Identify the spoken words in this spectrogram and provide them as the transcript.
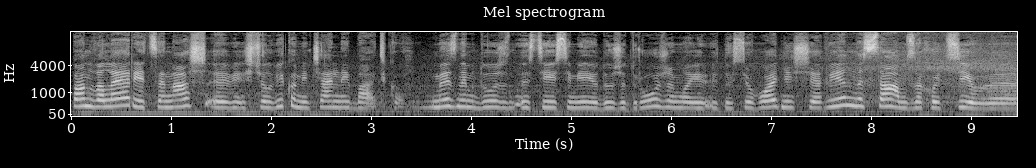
Пан Валерій це наш е, з чоловіком вінчальний батько. Ми з ним дуже з цією сім'єю дуже дружимо і до сьогодні ще. Він сам захотів е,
